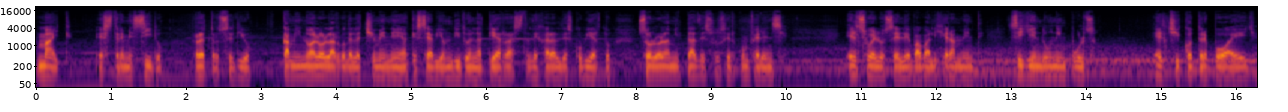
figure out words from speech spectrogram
Mike, estremecido, retrocedió. Caminó a lo largo de la chimenea que se había hundido en la tierra hasta dejar al descubierto solo la mitad de su circunferencia. El suelo se elevaba ligeramente, siguiendo un impulso. El chico trepó a ella.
